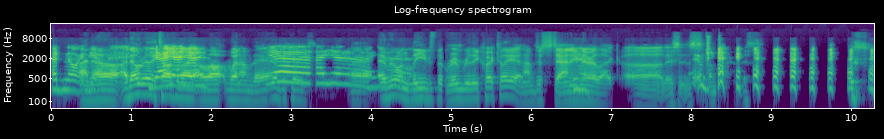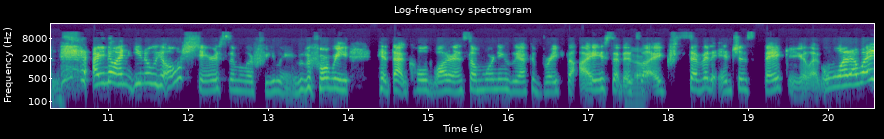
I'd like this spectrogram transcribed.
had no idea. I know. I don't really yeah, talk yeah, about yeah. it a lot when I'm there yeah, because yeah, uh, everyone leaves the room really quickly, and I'm just standing there like, "Uh, this is." I know. And, you know, we all share similar feelings before we hit that cold water. And some mornings we have to break the ice and it's like seven inches thick. And you're like, what am I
